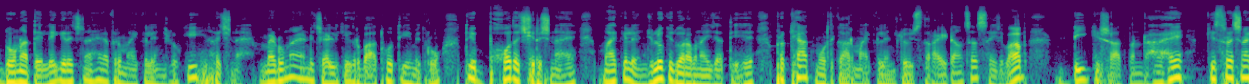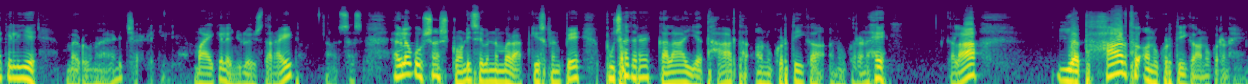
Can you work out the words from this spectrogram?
डोना तेले की रचना है या फिर माइकल एंजलो की रचना है? मेडोना एंड चाइल्ड की अगर बात होती है मित्रों तो ये बहुत अच्छी रचना है माइकल एंजलो के द्वारा बनाई जाती है। प्रख्यात मूर्तिकार Michelangelo is the right answer, सही जवाब डी के साथ बन रहा है। किस रचना के लिए? मेडोना एंड चाइल्ड के लिए। Michelangelo is the right answer. अगला क्वेश्चन ट्वेंटी सेवन नंबर आपकी स्क्रीन पे पूछा जा रहा है, कला यथार्थ अनुकृति का अनुकरण है। कला यथार्थ अनुकृति का अनुकरण है।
